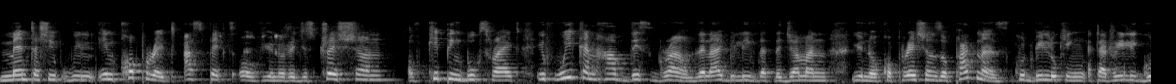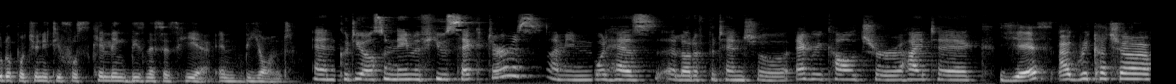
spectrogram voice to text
mentorship will incorporate aspects of you know registration of keeping books right if we can have this ground then i believe that the german you know corporations or partners could be looking at a really good opportunity for scaling businesses here and beyond. And could you also name a few sectors? I mean, what has a lot of potential? Agriculture, high tech? Yes, agriculture,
